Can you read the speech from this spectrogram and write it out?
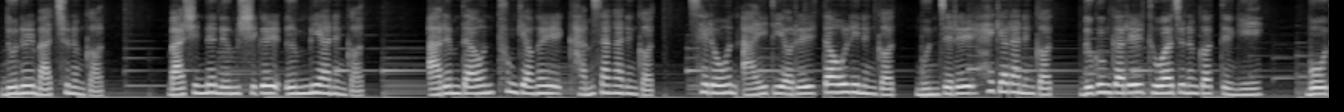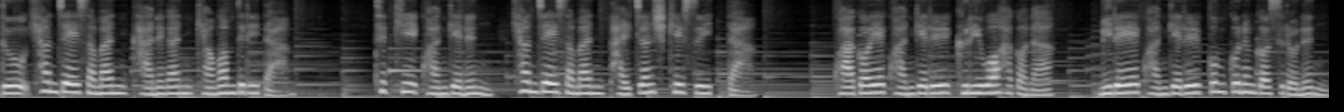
눈을 맞추는 것, 맛있는 음식을 음미하는 것, 아름다운 풍경을 감상하는 것, 새로운 아이디어를 떠올리는 것, 문제를 해결하는 것, 누군가를 도와주는 것 등이 모두 현재에서만 가능한 경험들이다. 특히 관계는 현재에서만 발전시킬 수 있다. 과거의 관계를 그리워하거나 미래의 관계를 꿈꾸는 것으로는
